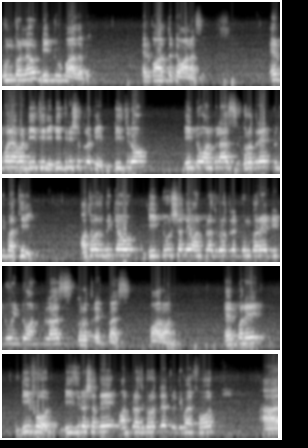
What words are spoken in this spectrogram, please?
গুণ করলেও ডি টু পাওয়া যাবে। এর পাওয়ার তো ওয়ান আছে। এরপরে আবার ডি থ্রি ডি থ্রি সূত্র কি? D zero into one plus growth rate to the power three অথবা যদি কেউ ডি টুর সাথে ওয়ান প্লাস গ্রোথ রেট গুণ করে D two into one plus growth rate ব্যাস পাওয়ার ওয়ান এরপরে ডি ফোর ডি জিরোর সাথে one plus growth rate to the power four আর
